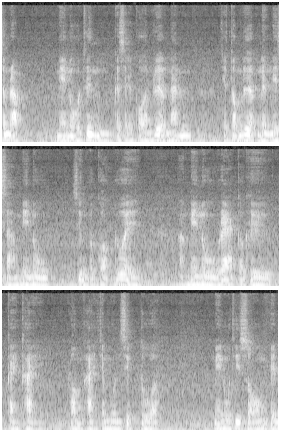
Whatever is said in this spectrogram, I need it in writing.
สำหรับเมนูซึ่งเกษตรกรเลือกนั้น จะต้องเลือกหนึ่งในสามเมนู ซึ่งประกอบด้วยเมนูแรกก็คือไก่ไข่ พร้อมไข่จำนวน 10 ตัว เมนูที่ 2 เป็น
